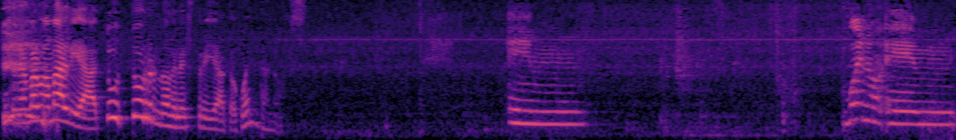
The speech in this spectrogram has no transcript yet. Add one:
Sin embargo, Amalia, tu turno del estrellato, cuéntanos. Em, bueno, eh,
